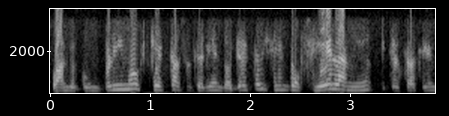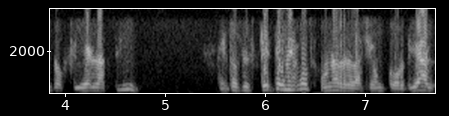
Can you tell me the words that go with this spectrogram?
Cuando cumplimos, ¿qué está sucediendo? Yo estoy siendo fiel a mí y tú estás siendo fiel a ti. Entonces, ¿qué tenemos? Una relación cordial.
